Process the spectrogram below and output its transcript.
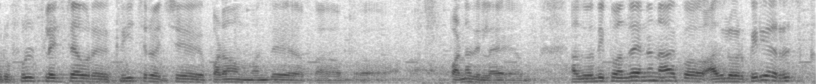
ஒரு ஃபுல் ஃப்ளெஜ்டாக ஒரு க்ரீச்சர் வச்சு படம் வந்து பண்ணதில்லை. அது வந்து இப்போ வந்து என்னென்னா இப்போ அதில் ஒரு பெரிய ரிஸ்க்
